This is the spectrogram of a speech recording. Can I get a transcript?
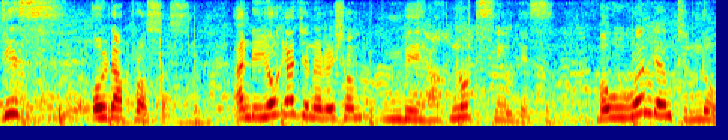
this older process. And the younger generation may have not seen this. But we want them to know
